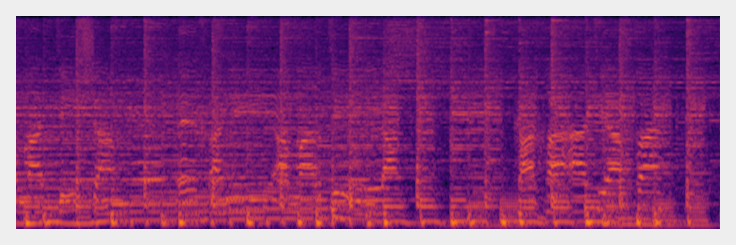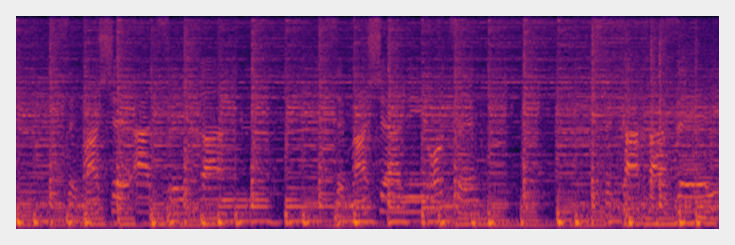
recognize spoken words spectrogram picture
עמדתי שם, איך אני אמרתי לה, ככה את יפה, זה מה שאת צריכה, זה מה שאני רוצה, וככה זה יהיה.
